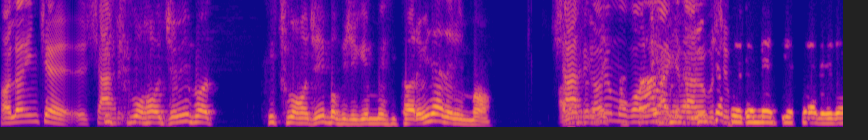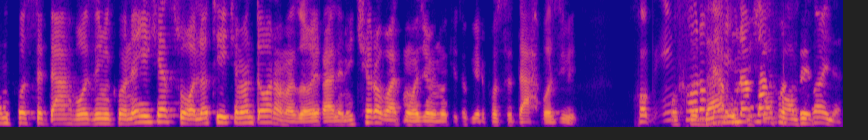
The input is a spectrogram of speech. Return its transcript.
حالا اینکه شهر هیچ مهاجمی با هیچ مهاجمی با ویژگی مهدی طارمی نداریم ما. شهریار مقانی اگه قرار باشه مهدی طارمی پست ده بازی می‌کنه یکی از سوالاتیه که من دارم از آقای قلمی چرا باید مهاجم نوکی تو بیاری پست ده بازی بدی؟ خب این کارو اونم نه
